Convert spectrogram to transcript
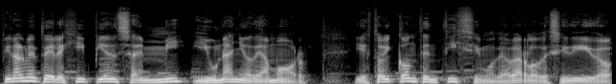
Finalmente elegí Piensa en mí y un año de amor, y estoy contentísimo de haberlo decidido,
